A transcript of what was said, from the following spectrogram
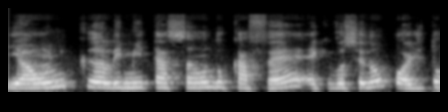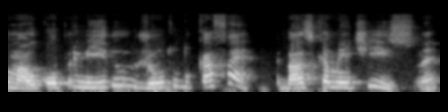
E a única limitação do café é que você não pode tomar o comprimido junto do café. É basicamente isso, né?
